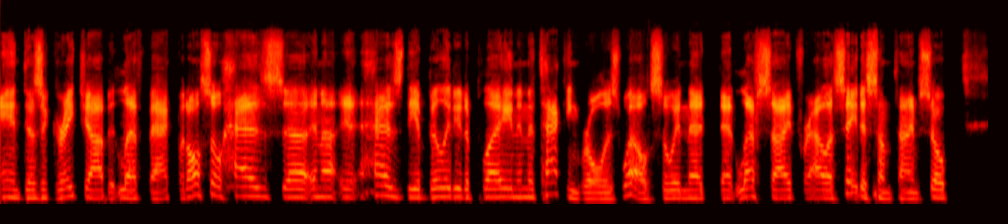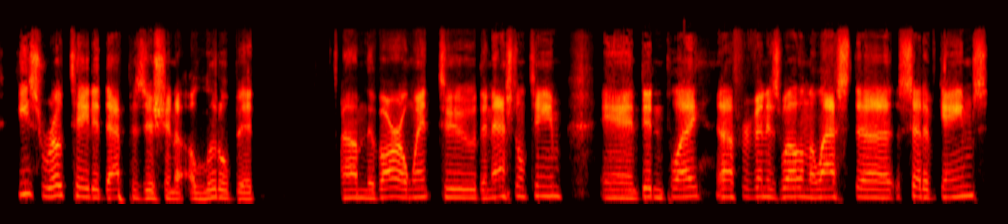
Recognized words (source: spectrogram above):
and does a great job at left back, but also has uh, and uh, has the ability to play in an attacking role as well. So in that that left side for Aliseda sometimes. So he's rotated that position a little bit um, Navarro went to the national team and didn't play uh, for Venezuela in the last uh, set of games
